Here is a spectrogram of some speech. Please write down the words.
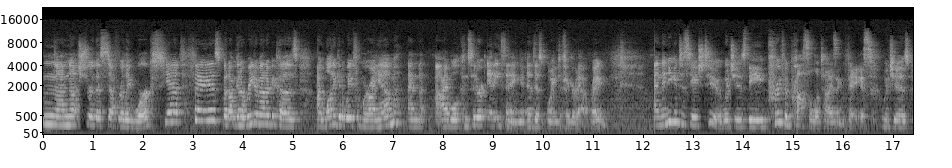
mm, I'm not sure this stuff really works yet phase, but I'm going to read about it because I want to get away from where I am, and I will consider anything at this point to figure it out, right? And then you get to stage two, which is the proof and proselytizing phase, which is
